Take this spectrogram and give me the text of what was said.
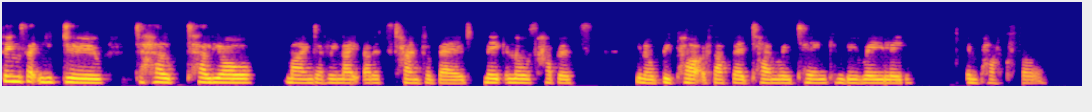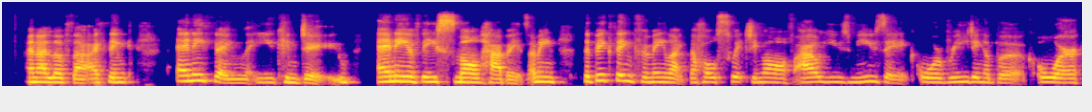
things that you do to help tell your mind every night that it's time for bed, making those habits, you know, be part of that bedtime routine can be really impactful. And I love that. I think anything that you can do any of these small habits. I mean, the big thing for me, like the whole switching off, I'll use music or reading a book, or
